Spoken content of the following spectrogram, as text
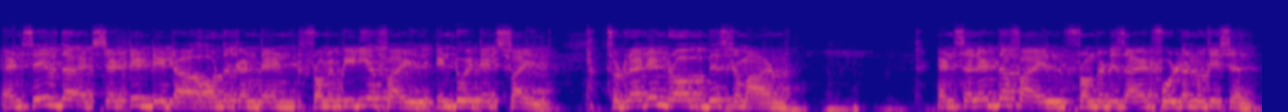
and saves the extracted data or the content from a PDF file into a text file. So drag and drop this command and select the file from the desired folder location.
